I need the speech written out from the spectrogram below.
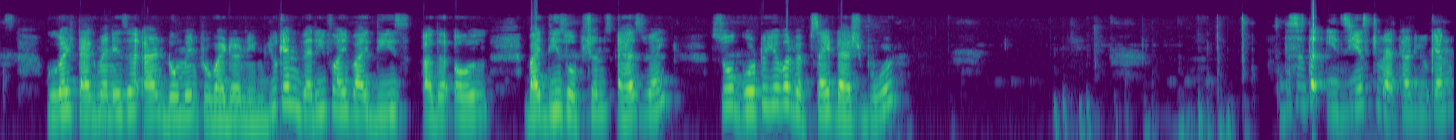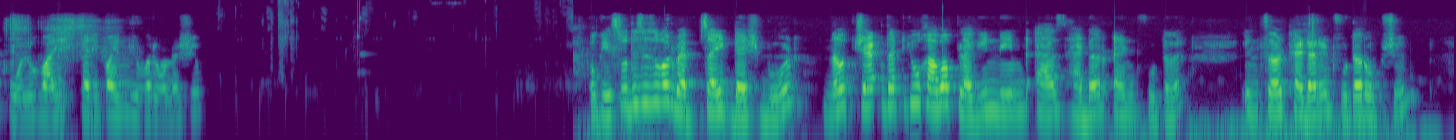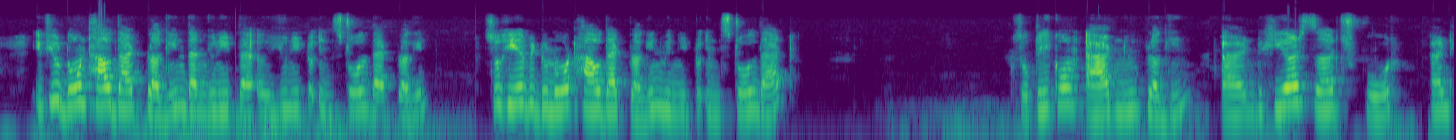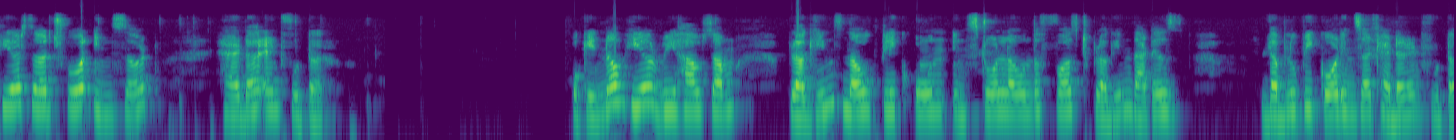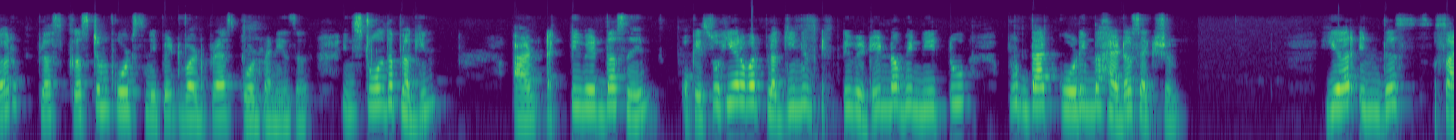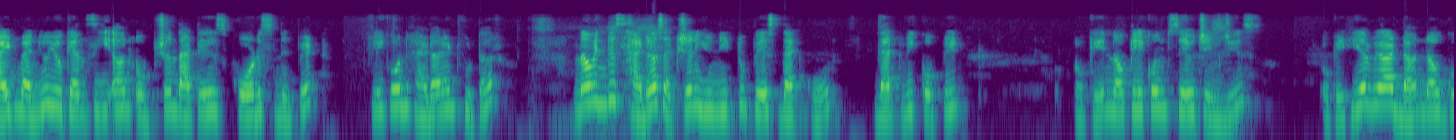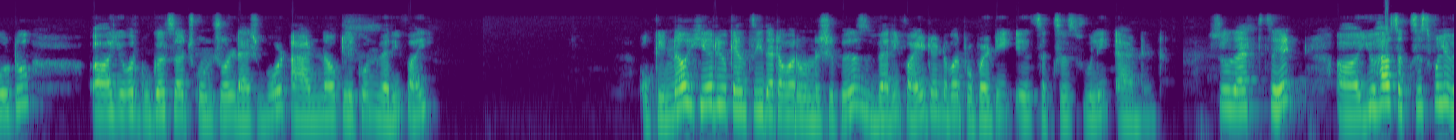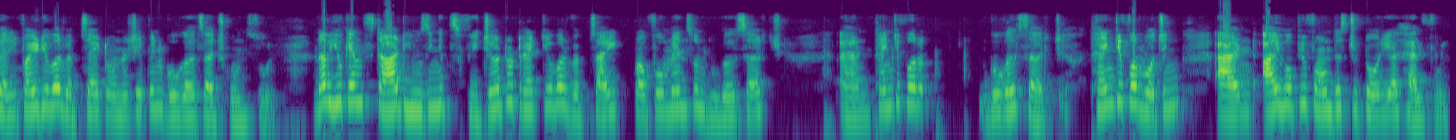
google tag manager and domain provider name. You can verify by these other all by these options as well. So go to your website dashboard. This is the easiest method you can follow while verifying your ownership. Okay so this is our website dashboard. Now check that you have a plugin named as header and footer. Insert header and footer option if you don't have that plugin then you need that uh, you need to install that plugin. So here we do not have that plugin. We need to install that. So click on add new plugin. And here search for and here search for insert header and footer. Okay now here we have some plugins. Now click on install now on the first plugin. That is WP code insert header and footer plus custom code snippet WordPress code manager. Install the plugin and activate the same. Okay, so here our plugin is activated. Now we need to put that code in the header section. Here in this side menu, you can see an option that is code snippet. Click on header and footer. Now in this header section, you need to paste that code that we copied. Okay, now click on save changes okay here we are done. Now go to uh, your google search console dashboard and now click on verify. Okay now here you can see that our ownership is verified and our property is successfully added. So that's it. Uh, you have successfully verified your website ownership in google search console. Now you can start using its feature to track your website performance on google search. And thank you for Google search. Thank you for watching and I hope you found this tutorial helpful.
